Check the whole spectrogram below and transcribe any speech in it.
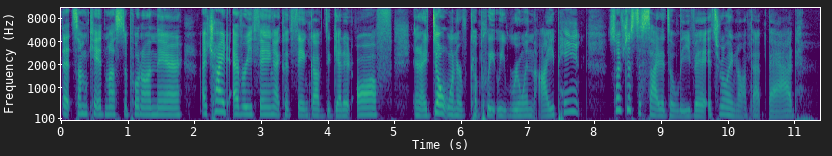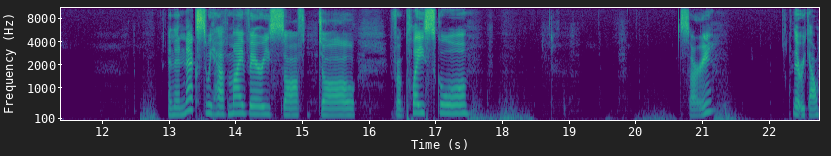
that some kid must have put on there. I tried everything I could think of to get it off, and I don't want to completely ruin the eye paint, so I've just decided to leave it. It's really not that bad. And then next we have my very soft doll from Playskool. Sorry. There we go.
